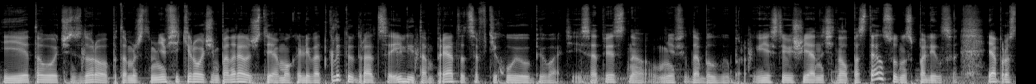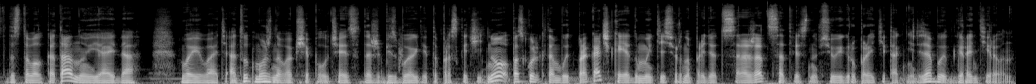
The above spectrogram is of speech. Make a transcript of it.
И это очень здорово, потому что мне в Секиро очень понравилось, что я мог или в открытую драться, или там прятаться, втихую убивать. И, соответственно, у меня всегда был выбор. Если уж я начинал по стелсу, но спалился, я просто доставал катану и айда воевать. А тут можно вообще, получается, даже без боя где-то проскочить. Но поскольку там будет прокачка, я думаю, тебе все равно придется сражаться, соответственно, всю игру пройти так нельзя будет гарантированно.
